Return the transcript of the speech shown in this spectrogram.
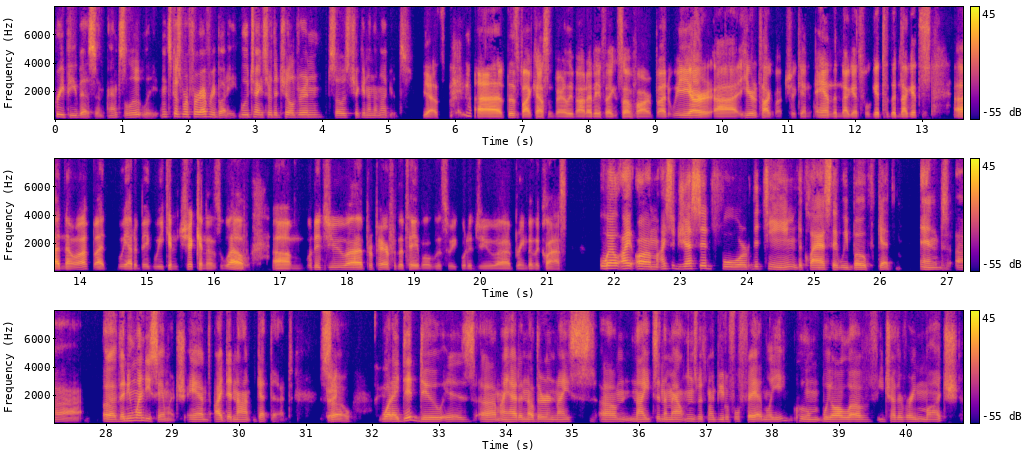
prepubescent. Absolutely. It's because we're for everybody. Wu Tang's for the children. So is Chicken and the Nuggets. yes. Uh, this podcast is barely about anything so far, but we are uh, here to talk about chicken and the nuggets. We'll get to the nuggets, uh, Noah, but we had a big week in chicken as well. Um, what did you uh, prepare for the table this week? What did you uh, bring to the class? Well, I um I suggested for the team, the class that we both get and uh uh the new Wendy's sandwich, and I did not get that. So what I did do is um I had another nice um night in the mountains with my beautiful family, whom we all love each other very much.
